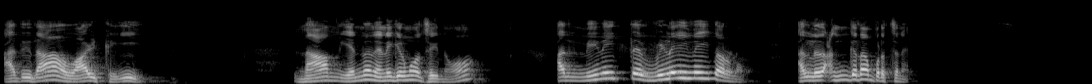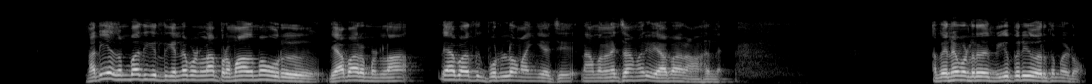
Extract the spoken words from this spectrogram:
அதுதான் வாழ்க்கை. நாம் என்ன நினைக்கிறோமோ செய்யணும் அது நினைத்த விளைவை வரணும் அதில் அங்கே தான் பிரச்சனை. நிறைய சம்பாதிக்கிறதுக்கு என்ன பண்ணலாம்? பிரமாதமாக ஒரு வியாபாரம் பண்ணலாம். வியாபாரத்துக்கு பொருளாக வாங்கியாச்சு. நாம் நினச்ச மாதிரி வியாபாரம் ஆகலை. அப்போ என்ன பண்ணுறது மிகப்பெரிய வருத்தமாயிடும்.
